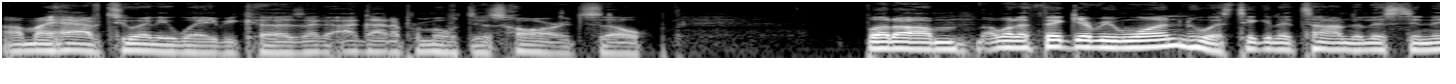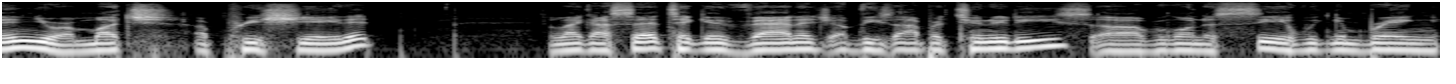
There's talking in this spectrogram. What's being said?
I might have to anyway because I, I got to promote this hard. So, but um, I want to thank everyone who has taken the time to listen in. You are much appreciated. And like I said, take advantage of these opportunities. Uh, we're going to see if we can bring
